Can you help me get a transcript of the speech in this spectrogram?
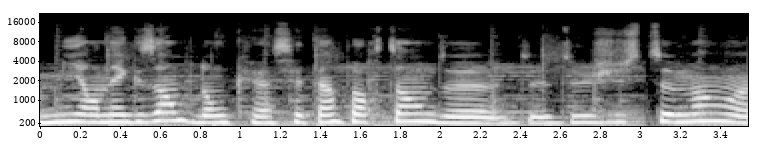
mis en exemple. Donc c'est important de, justement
